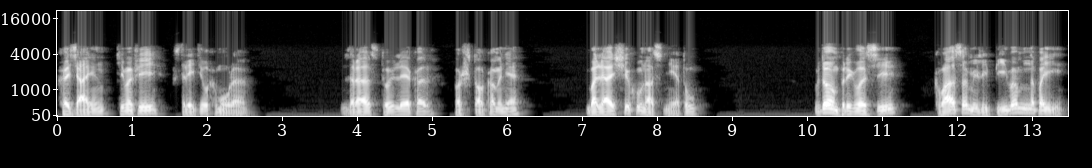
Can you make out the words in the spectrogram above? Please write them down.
Хозяин, Тимофей, встретил хмуро. — Здравствуй, лекарь, по что ко мне? Болящих у нас нету. — В дом пригласи, квасом или пивом напои.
